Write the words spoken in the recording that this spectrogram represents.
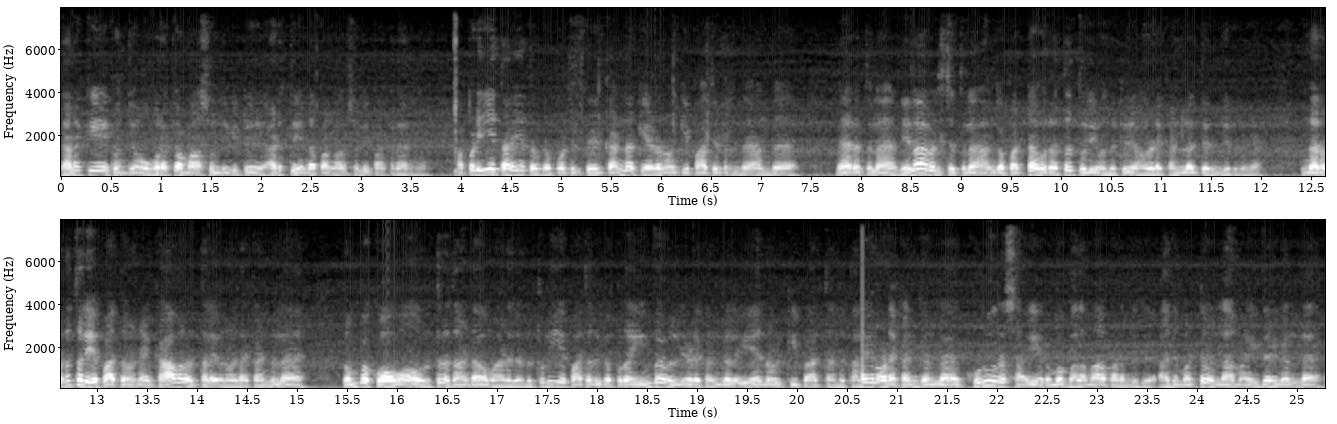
தனக்கே கொஞ்சம் உறக்கமாக சொல்லிக்கிட்டு அடுத்து என்ன பண்ணலாம்னு சொல்லி பார்க்குறாருங்க. அப்படியே தலையை தொங்க போட்டுக்கிட்டு கண்ணை கேட நோக்கி பார்த்துட்டு இருந்த அந்த நேரத்தில் நிலா வெளிச்சத்தில் அங்கே பட்ட ஒரு ரத்த துளி வந்துட்டு அவரோட கண்ணில் தெரிஞ்சிருதுங்க. இந்த ரத்த துளியை காவலர் தலைவனோட கண்ணில் ரொம்ப கோபம் ருத்ர தாண்டாவும் ஆடுது. அந்த துளியை பார்த்ததுக்கப்புறம் இன்பவெளியோட கண்களை ஏர் நோக்கி பார்த்த அந்த தலைவனோட கண்களில் குரூர சாயை ரொம்ப பலமாக படர்ந்தது. அது மட்டும் இல்லாமல் இதழ்களில்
